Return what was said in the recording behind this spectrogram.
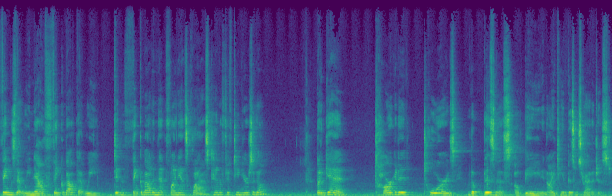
things that we now think about that we didn't think about in that finance class 10 or 15 years ago. But again, targeted towards the business of being an IT and business strategist.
